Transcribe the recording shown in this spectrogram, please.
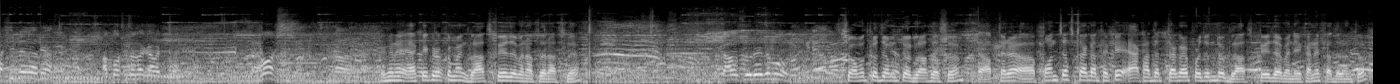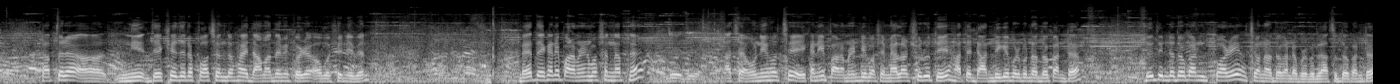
আশি টাকা দেন আর দশ টাকা দশ এখানে এক এক রকমের গ্লাস পেয়ে যাবেন আপনারা আসলে। চমৎকার চমৎকার গ্লাস আছে। আপনারা পঞ্চাশ টাকা থেকে এক হাজার টাকার পর্যন্ত গ্লাস পেয়ে যাবেন এখানে সাধারণত। আপনারা দেখে যেটা পছন্দ হয় দামাদামি করে অবশ্যই নেবেন। ভাইয়া তো এখানে পার্মানেন্ট বসেন না জি আচ্ছা উনি হচ্ছে এখানেই পার্মানেন্টলি বসে। মেলার শুরুতে হাতে ডান দিকে পড়বে না দোকানটা। দুই তিনটা দোকান পরে হচ্ছে ওনার দোকানটা পড়বে গ্লাসের দোকানটা।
